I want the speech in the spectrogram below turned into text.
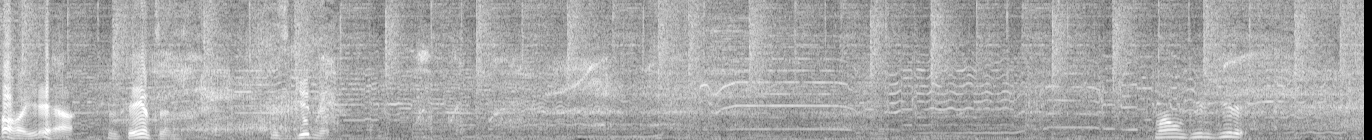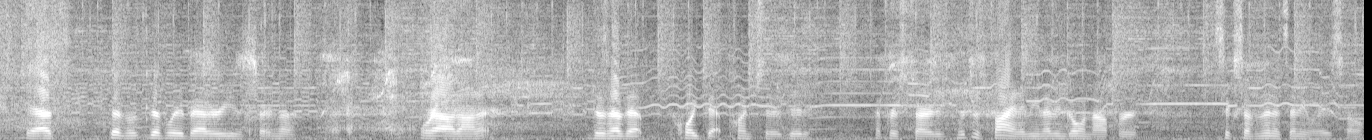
Oh yeah, he's dancing. He's getting it. Come on, get it, get it. Yeah, it's definitely, definitely the battery is starting to wear out on it. It doesn't have that quite that punch that it did I first started, which is fine. I mean, I've been going now for six, seven minutes anyway, so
